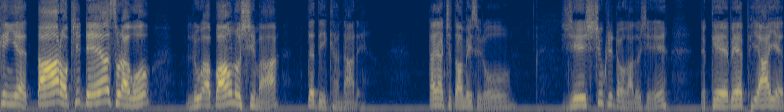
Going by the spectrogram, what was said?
ခင်ရဲ့သားတော်ဖြစ်တယ်ဆိုတာကိုလူအပေါင်းတို့ရှင်းမှာသက်သေခံထားတယ်။ဒါကြောင့်ချစ်တော်မိတ်ဆွေတို့ယေရှုခရစ်တော်ကလို့ရှိရင်တကယ်ပဲဘုရားရဲ့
